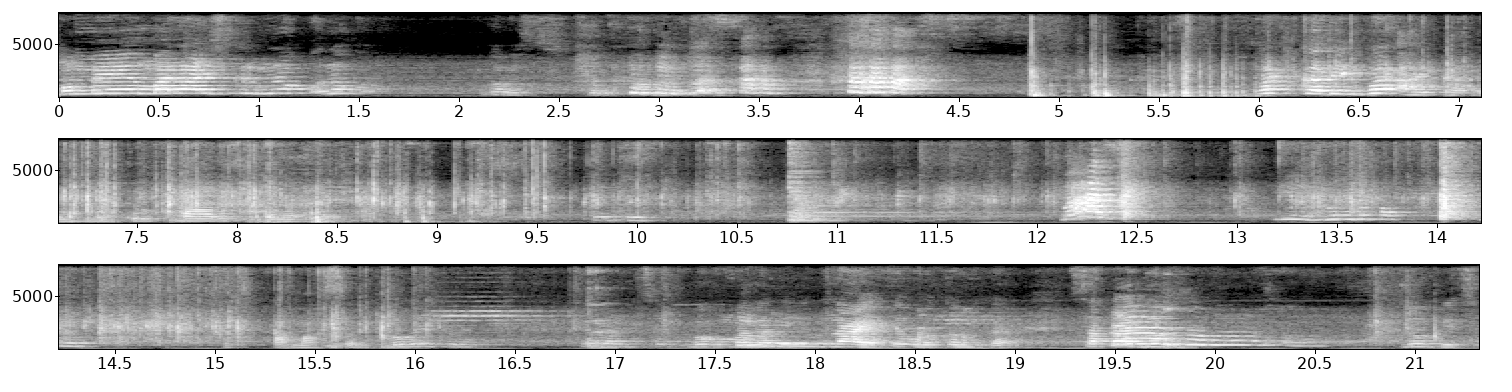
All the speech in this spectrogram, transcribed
मम्मी मला आईस्क्रीम नको नको. बस. फटका देईल पण ऐका मारच. काम असं. बघू मला. नाही तेवढं कमी कर. सकाळी दूध दोघीच.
